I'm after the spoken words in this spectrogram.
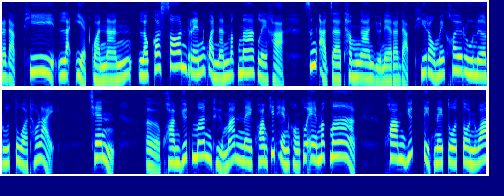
ระดับที่ละเอียดกว่านั้น แล้วก็ซ่อนเร้นกว่านั้นมากๆเลยค่ะ ซึ่งอาจจะทำงานอยู่ในระดับที่เราไม่ค่อยรู้เนื้อรู้ตัวเท่าไหร่ เช่นเอ่อ ความยึดมั่นถือมั่นในความคิดเห็นของตัวเองมากๆ ความยึดติดในตัวตนว่า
